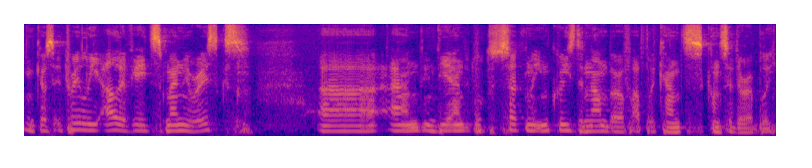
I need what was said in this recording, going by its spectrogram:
because it really alleviates many risks. Uh, and in the end, it would certainly increase the number of applicants considerably.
